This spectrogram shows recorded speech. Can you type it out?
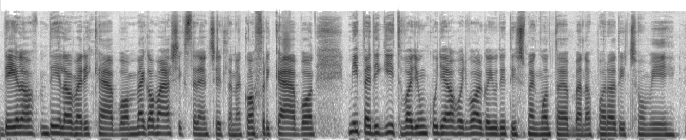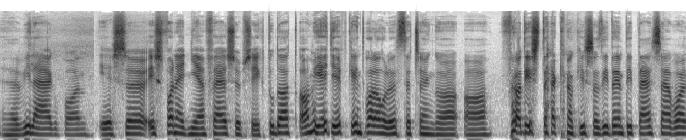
Dél- Dél-Amerikában, meg a másik szerencsétlenek Afrikában, mi pedig itt vagyunk, ugye, ahogy Varga Judit is megmondta ebben a paradicsomi világban, és, és van egy ilyen felsőbség tudat, ami egyébként valahol összecseng a, a fradistáknak is az identitásával.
